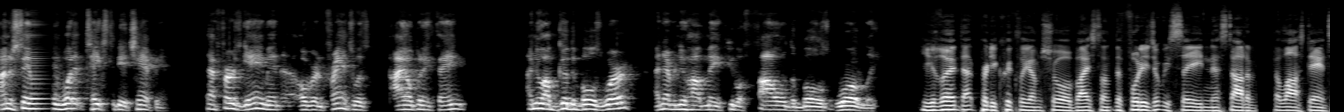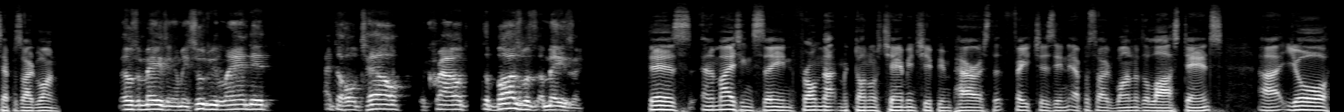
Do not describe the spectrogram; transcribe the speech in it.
understand what it takes to be a champion. That first game in, over in France was eye opening thing. I knew how good the Bulls were. I never knew how many people followed the Bulls worldly. You learned that pretty quickly, I'm sure, based on the footage that we see in the start of The Last Dance, episode one. It was amazing. I mean, as soon as we landed at the hotel, the crowd, the buzz was amazing. There's an amazing scene from that McDonald's Championship in Paris that features in episode one of The Last Dance. Uh, you're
